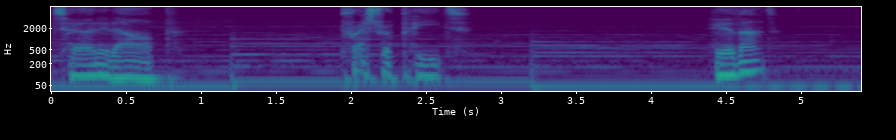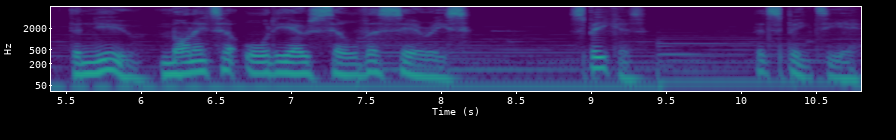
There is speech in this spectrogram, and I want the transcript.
Turn it up. Press repeat. Hear that? The new Monitor Audio Silver series. Speakers that speak to you.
